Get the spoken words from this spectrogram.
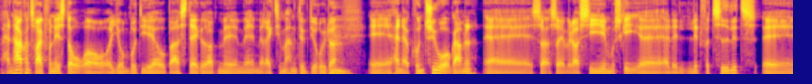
han har kontrakt for næste år, og, Jumbo de er jo bare stakket op med, med, med rigtig mange dygtige rytter. Mm. Øh, han er kun 20 år gammel, øh, så, så jeg vil også sige, måske øh, er det lidt for tidligt øh,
